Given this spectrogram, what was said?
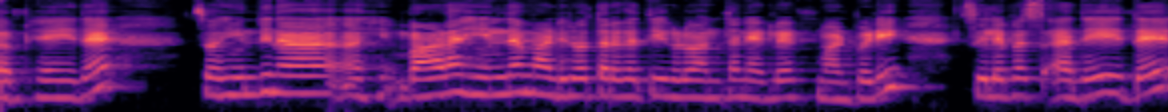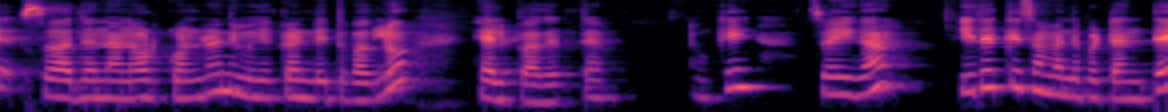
ಲಭ್ಯ ಇದೆ. ಸೊ ಹಿಂದಿನ ಭಾಳ ಹಿಂದೆ ಮಾಡಿರೋ ತರಗತಿಗಳು ಅಂತ ನೆಗ್ಲೆಕ್ಟ್ ಮಾಡಬೇಡಿ. ಸಿಲೆಬಸ್ ಅದೇ ಇದೆ. ಸೊ ಅದನ್ನು ನೋಡಿಕೊಂಡ್ರೆ ನಿಮಗೆ ಖಂಡಿತವಾಗ್ಲೂ ಹೆಲ್ಪ್ ಆಗುತ್ತೆ. ಓಕೆ ಸೊ ಈಗ ಇದಕ್ಕೆ ಸಂಬಂಧಪಟ್ಟಂತೆ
